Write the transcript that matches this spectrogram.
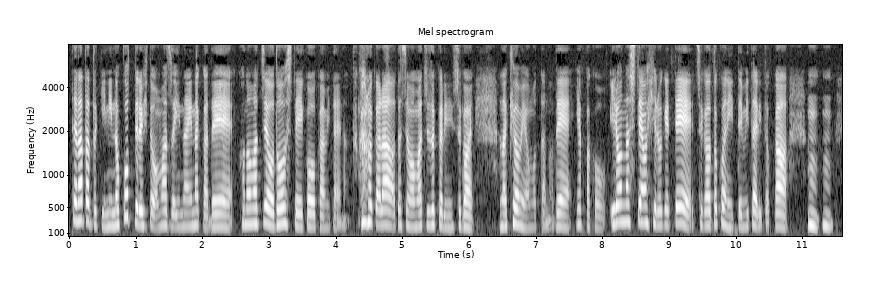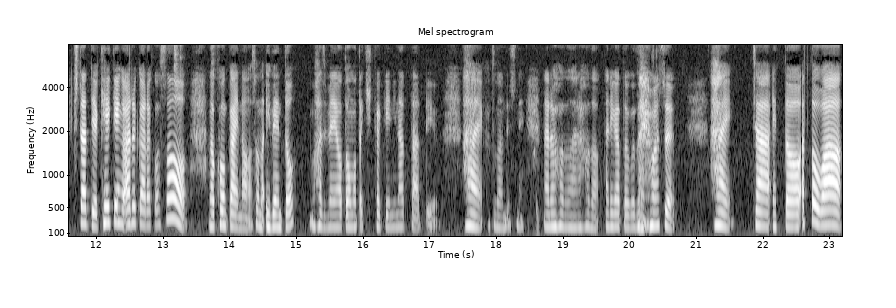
ってなった時に残ってる人もまずいない中で、この街をどうしていこうかみたいなところから私も街づくりにすごい、あの、興味を持ったので、やっぱこう、いろんな視点を広げて違うところに行ってみたりとか、うんうん、したっていう経験があるからこそ、あの、今回のそのイベント始めようと思ったきっかけになったっていう、はい、ことなんですね。はい、なるほど、なるほど。ありがとうございます。はい。じゃあ、えっと、あとは、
